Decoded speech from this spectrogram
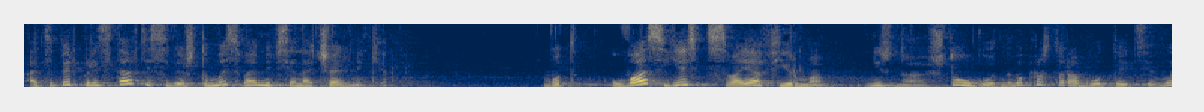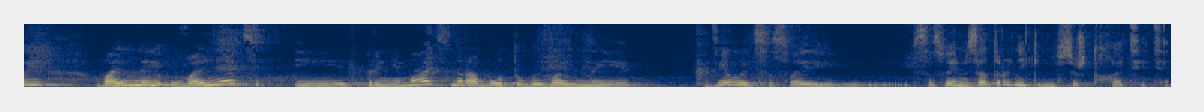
А теперь представьте себе, что мы с вами все начальники. Вот у вас есть своя фирма, не знаю, что угодно, вы просто работаете, вы вольны увольнять и принимать на работу, вы вольны делать со, своей, со своими сотрудниками все, что хотите.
